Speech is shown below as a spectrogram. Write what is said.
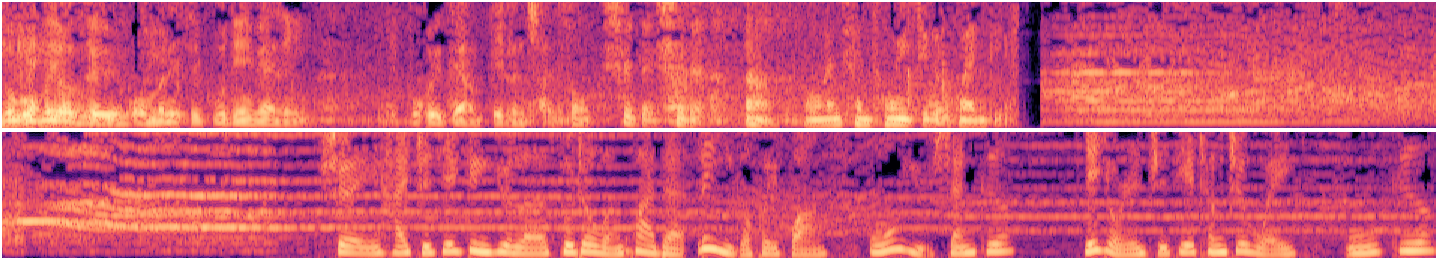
如果没有水我们那些古典园林也不会这样被人传颂。是的，是的，嗯，我完全同意这个观点。水还直接孕育了苏州文化的另一个辉煌——吴语山歌，也有人直接称之为“吴歌”。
